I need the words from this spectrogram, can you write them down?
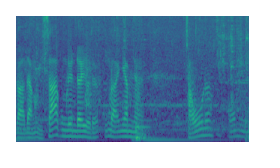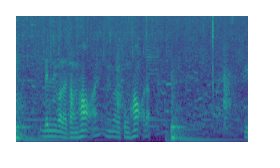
Cả đảng ủy xã cũng lên đây rồi đấy cũng là anh em nhà cháu nữa có một bên gọi là dòng họ ấy mình gọi là cùng họ đó. Thì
